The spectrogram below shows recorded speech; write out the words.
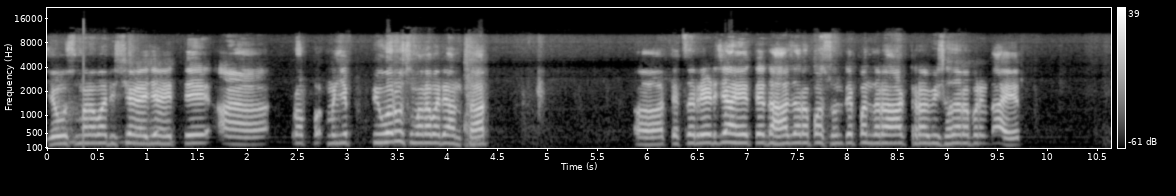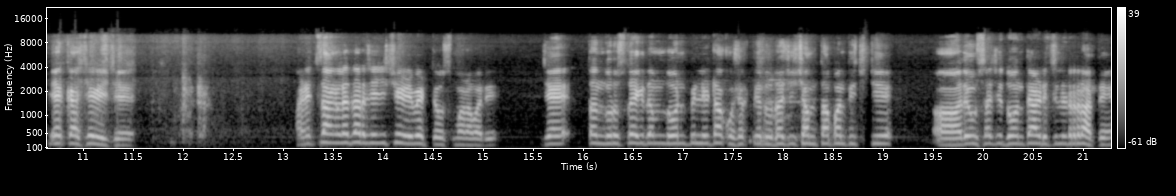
जे उस्मानाबादी शेळ्या जे आहेत ते प्रॉपर म्हणजे प्युअर उस्मानाबादी आणतात. त्याचं रेट जे आहे ते दहा हजारापासून ते पंधरा अठरा वीस हजारापर्यंत आहेत. एका शेळीचे. आणि चांगल्या दर्जाची शेळी भेटते उस्मानाबादी. जे तंदुरुस्त एकदम दोन पिल्ली टाकू शकते. दुधाची क्षमता पण तिची दिवसाची दोन ते अडीच लिटर राहते.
